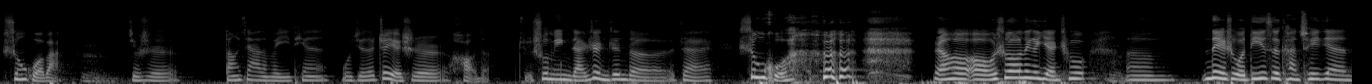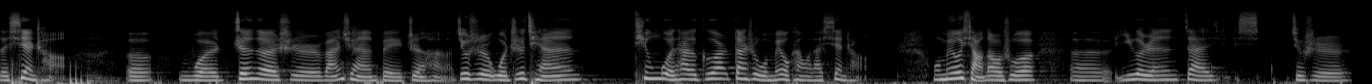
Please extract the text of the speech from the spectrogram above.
生活吧，嗯，就是当下的每一天，我觉得这也是好的，这说明你在认真的在生活。然后哦，我说那个演出，嗯，那是我第一次看崔健的现场，呃，我真的是完全被震撼了。就是我之前听过他的歌，但是我没有看过他现场，我没有想到说，呃，一个人在就是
